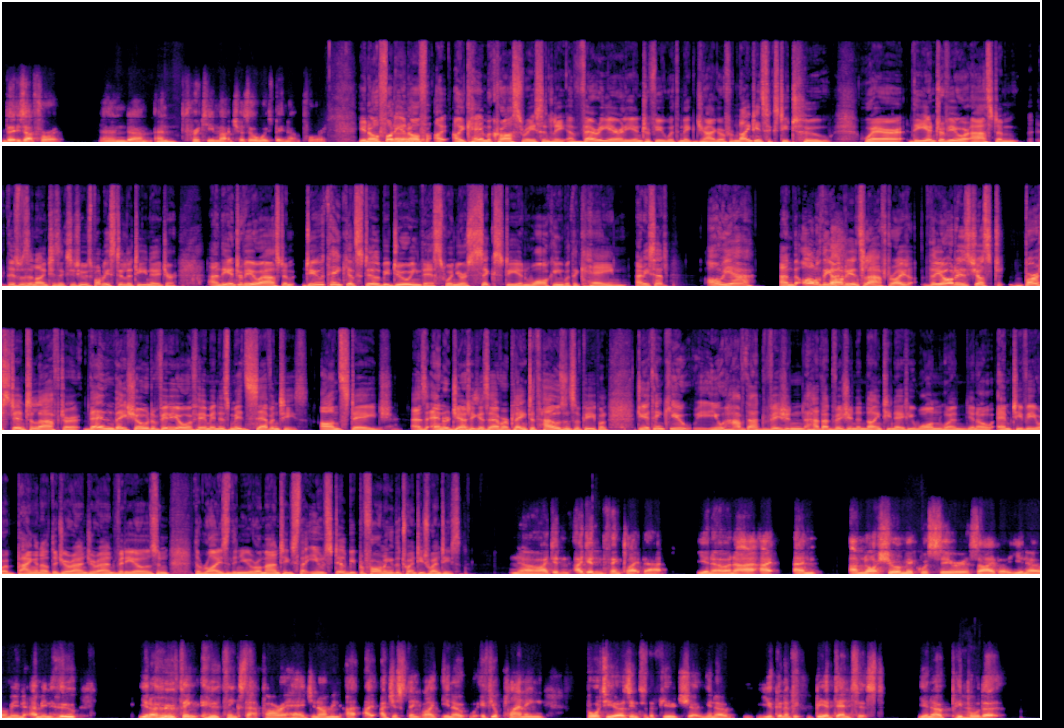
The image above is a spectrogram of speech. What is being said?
that is up for it and um, and mm. pretty much has always been up for it. You know, funny so, enough, I, I came across recently a very early interview with Mick Jagger from 1962, where the interviewer asked him, this was in 1962, he was probably still a teenager, and the interviewer asked him, Do you think you'll still be doing this when you're 60 and walking with a cane? And he said, Oh, yeah. And all of the audience laughed, right? The audience just burst into laughter. Then they showed a video of him in his mid 70s on stage, as energetic Amazing. as ever, playing to thousands of people. Do you think you you have that vision, had that vision in 1981 when, you know, MTV were banging out the Duran Duran videos and the rise of the new romantics, that you'd still be performing in the 2020s? No, I didn't. I didn't think like that, you know, and I, I and I'm not sure Mick was serious either. You know, I mean, I mean, who, you know, who think who thinks that far ahead? You know, I mean, I I just think like you know, if you're planning 40 years into the future, you know, you're going to be, be a dentist. You know, people yeah. that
